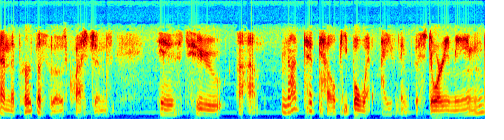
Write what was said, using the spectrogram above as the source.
And the purpose of those questions is to um, not to tell people what I think the story means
